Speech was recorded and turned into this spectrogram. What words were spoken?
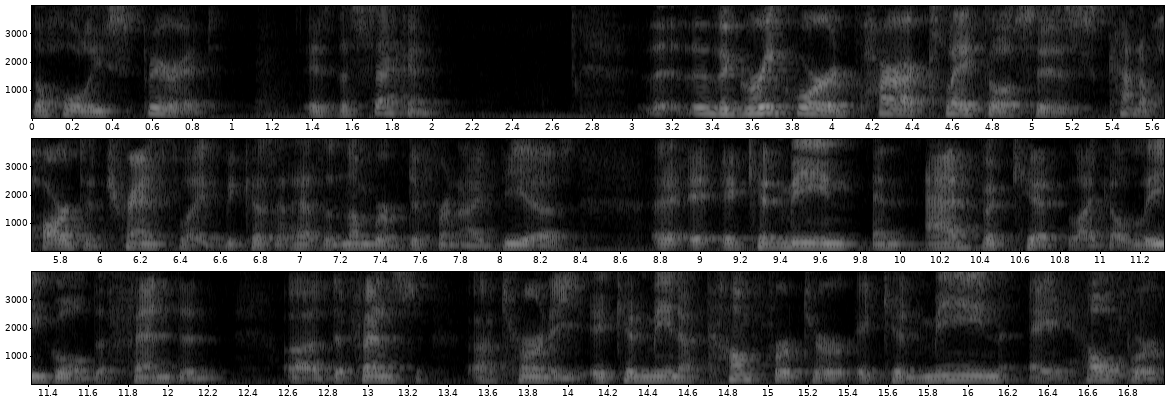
the Holy Spirit is the second. The, the, Greek word parakletos is kind of hard to translate because it has a number of different ideas. It, it can mean an advocate, like a legal defendant, uh, defense attorney. It can mean a comforter. It can mean a helper.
